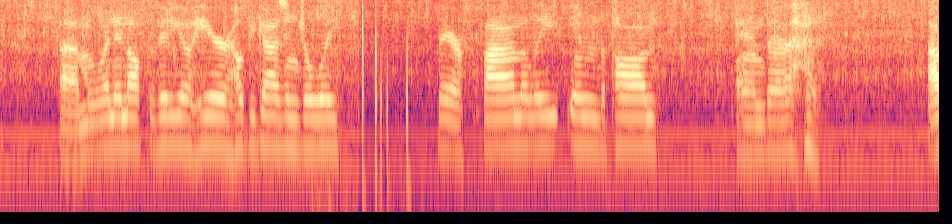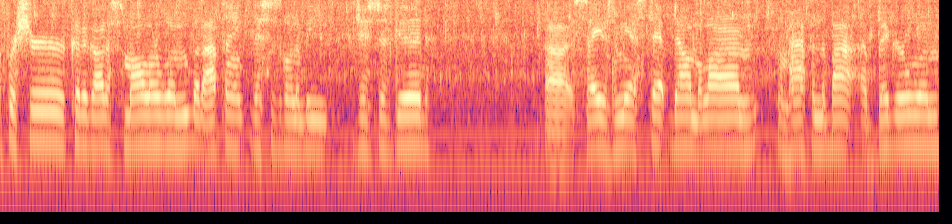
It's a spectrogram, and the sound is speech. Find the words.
I'm running off the video here. Hope you guys enjoy. They're finally in the pond and uh, I for sure could have got a smaller one but I think this is going to be just as good. Uh, it saves me a step down the line from having to buy a bigger one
